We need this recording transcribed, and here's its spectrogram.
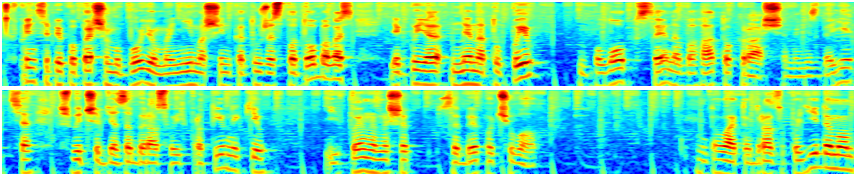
В принципі, по першому бою мені машинка дуже сподобалась. Якби я не натупив, було б все набагато краще, мені здається. Швидше б я забирав своїх противників і впевненіше б себе почував. Давайте одразу поїдемо.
